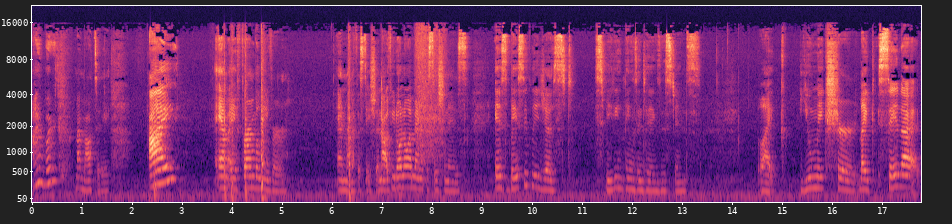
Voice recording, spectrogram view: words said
I where's my mouth today? I am a firm believer and manifestation. Now, if you don't know what manifestation is, it's basically just speaking things into existence. Like, you make sure, like, say that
